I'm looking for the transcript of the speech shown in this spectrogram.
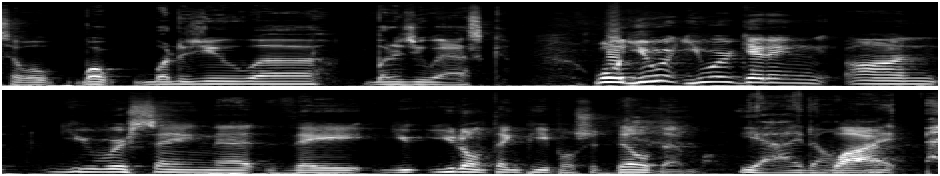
so what what did you uh, what did you ask? Well, you were you were getting on. You were saying that they you, you don't think people should build them. Yeah, I don't. Why? I,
